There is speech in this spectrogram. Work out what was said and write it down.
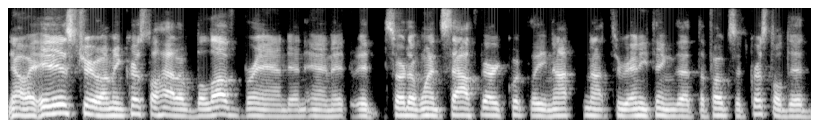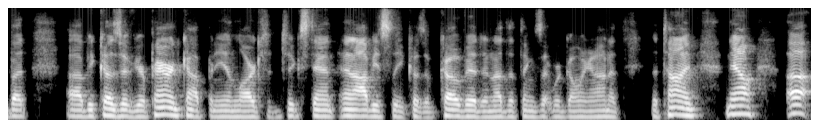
No, it is true. I mean, Crystal had a beloved brand, and and it it sort of went south very quickly. Not not through anything that the folks at Crystal did, but uh, because of your parent company in large extent, and obviously because of COVID and other things that were going on at the time. Now, uh,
